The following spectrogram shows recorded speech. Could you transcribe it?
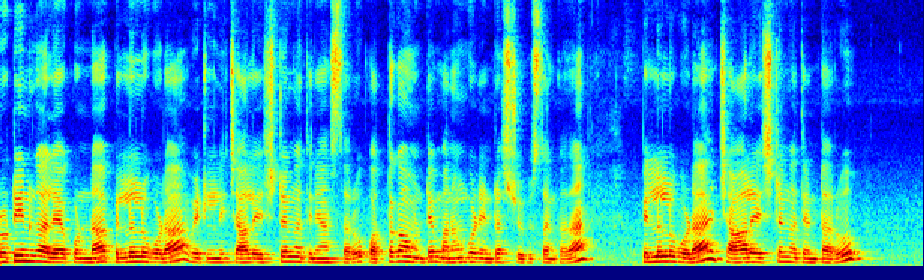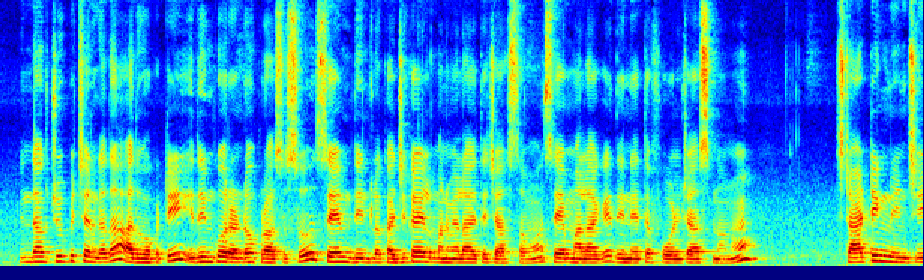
రొటీన్గా లేకుండా పిల్లలు కూడా వీటిని చాలా ఇష్టంగా తినేస్తారు. కొత్తగా ఉంటే మనం కూడా ఇంట్రెస్ట్ చూపిస్తాం కదా. పిల్లలు కూడా చాలా ఇష్టంగా తింటారు. ఇందాక చూపించాను కదా అది ఒకటి ఇది ఇంకో రెండో ప్రాసెస్ సేమ్ దీంట్లో కజ్జికాయలు మనం ఎలా అయితే చేస్తామో సేమ్ అలాగే దీన్ని అయితే ఫోల్డ్ చేస్తున్నాను. స్టార్టింగ్ నుంచి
